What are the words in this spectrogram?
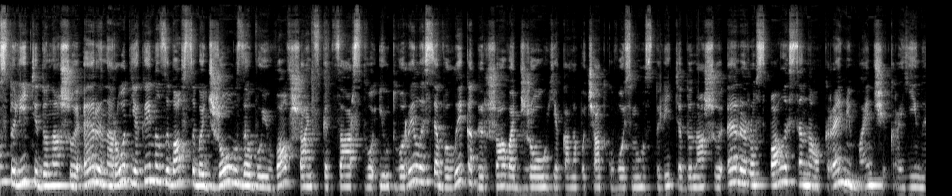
столітті до нашої ери народ, який називав себе Джоу, завоював Шанське царство і утворилася велика держава Джоу, яка на початку 8 століття до нашої ери розпалася на окремі менші країни.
